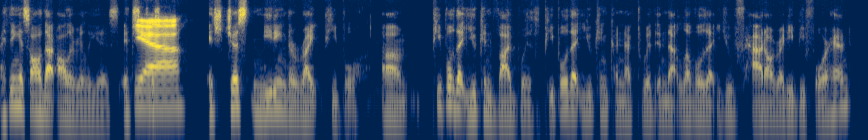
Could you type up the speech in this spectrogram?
I think it's all that all it really is. It's yeah. Just, it's just meeting the right people. Um, people that you can vibe with, people that you can connect with in that level that you've had already beforehand.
